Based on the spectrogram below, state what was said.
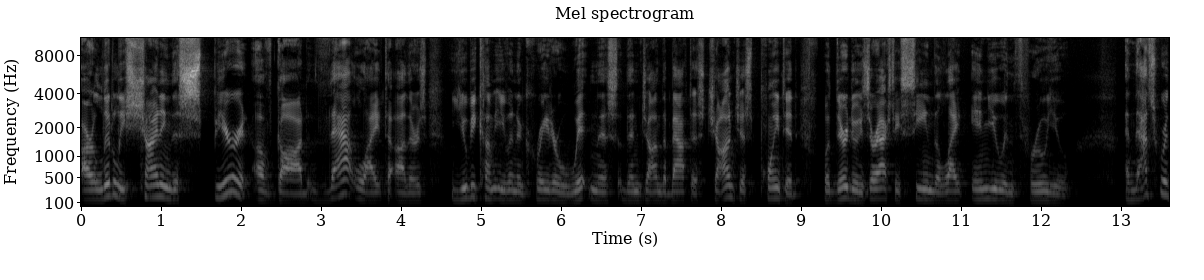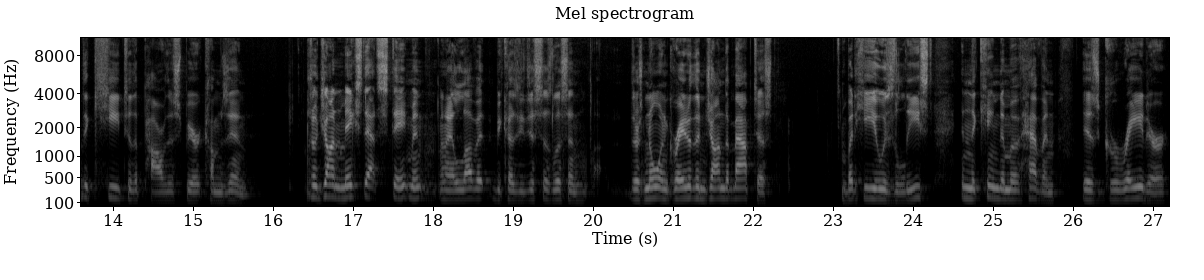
are literally shining the Spirit of God, that light to others, you become even a greater witness than John the Baptist. John just pointed. What they're doing is they're actually seeing the light in you and through you. And that's where the key to the power of the Spirit comes in. So John makes that statement, and I love it because he just says, listen, there's no one greater than John the Baptist. But he who is least in the kingdom of heaven is greater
